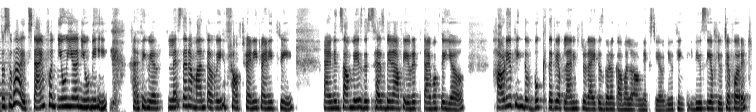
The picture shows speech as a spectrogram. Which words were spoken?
So, Subha, it's time for New Year, New Me. I think we're less than a month away from 2023. And in some ways, this has been our favorite time of the year how do you think the book that we are planning to write is going to come along next year? Do you think do you see a future for it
